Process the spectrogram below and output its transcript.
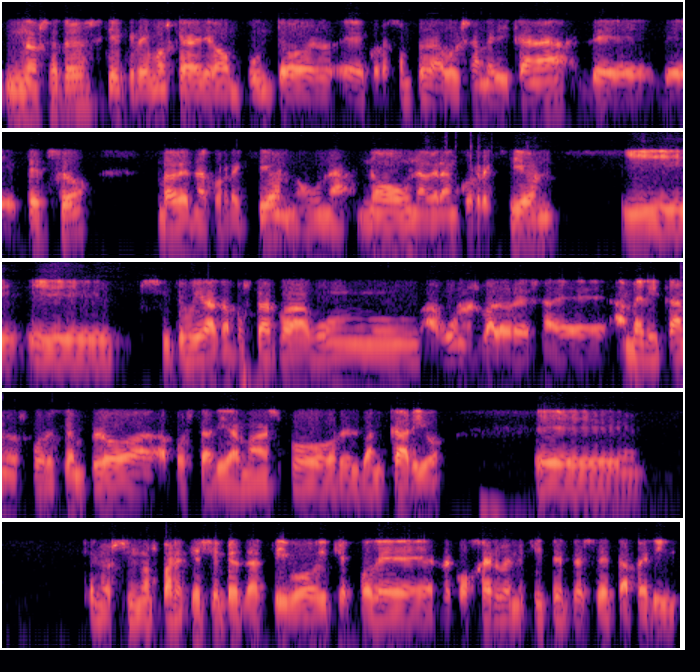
Nosotros que creemos que ha llegado un punto, eh, por ejemplo, la bolsa americana de, techo, va a haber una corrección, no una, no una gran corrección, y, si tuviera que apostar por algún, algunos valores eh, americanos, por ejemplo, apostaría más por el bancario, eh, que nos, nos parece siempre atractivo y que puede recoger beneficios de ese tapering.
